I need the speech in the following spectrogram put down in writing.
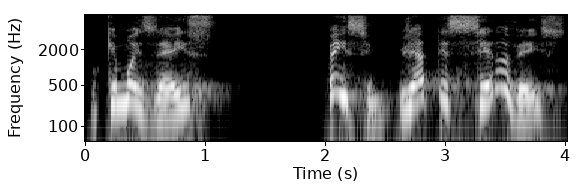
Porque Moisés, pense, já é a terceira vez.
